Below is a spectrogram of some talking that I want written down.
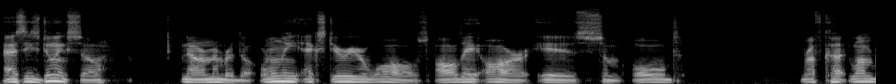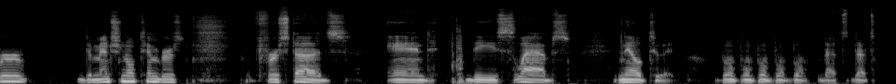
As he's doing so now remember the only exterior walls all they are is some old rough cut lumber dimensional timbers for studs and these slabs nailed to it. Boom, boom, boom, boom, boom. That's that's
